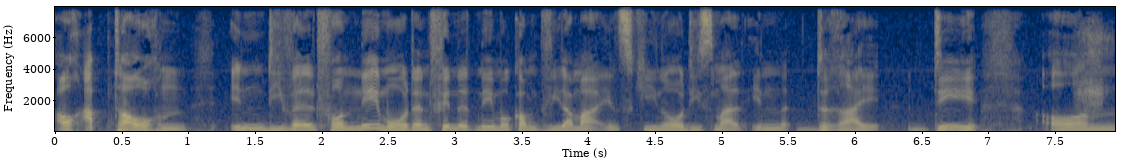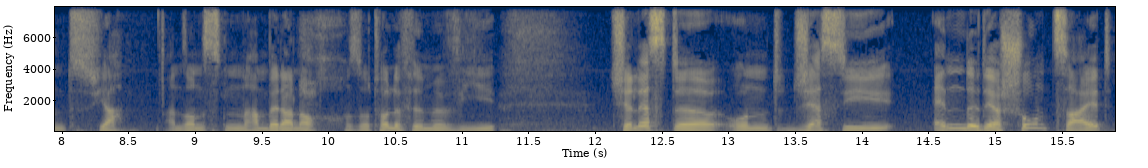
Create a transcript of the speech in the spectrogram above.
auch abtauchen in die Welt von Nemo. Denn Findet Nemo kommt wieder mal ins Kino, diesmal in 3D. Und ja, ansonsten haben wir da noch so tolle Filme wie Celeste und Jesse Ende der Schonzeit,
